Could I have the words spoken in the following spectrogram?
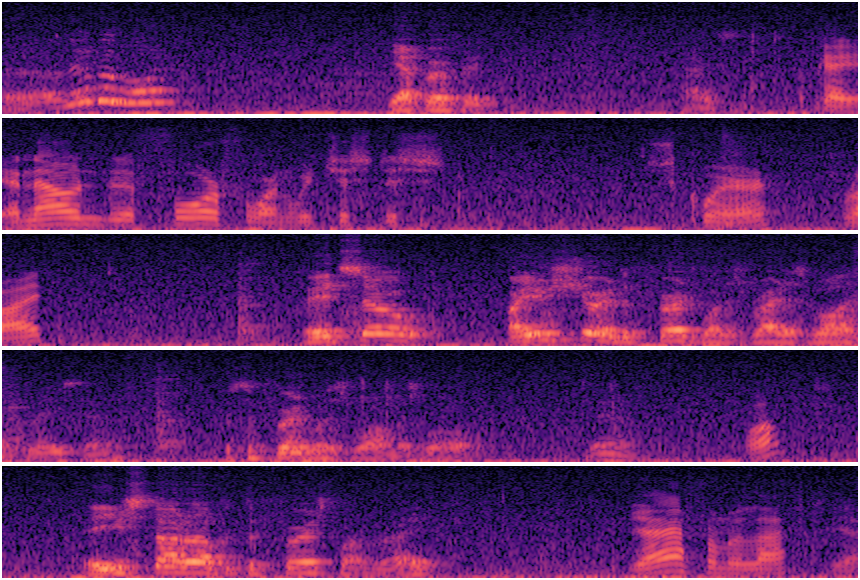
Uh, a little bit more. Yeah, perfect. Nice. Okay, and now in the fourth one, which is this square, right? Wait, so are you sure the third one is right as well in place then? Because the third one is wrong as well. Yeah. What? You started off with the first one, right? Yeah, from the left. Yeah.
